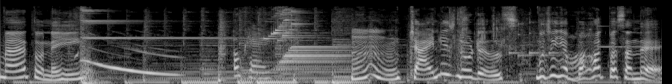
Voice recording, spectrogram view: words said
मैं तो नहीं। हम्म चाइनीज़ नूडल्स मुझे ये बहुत पसंद है।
